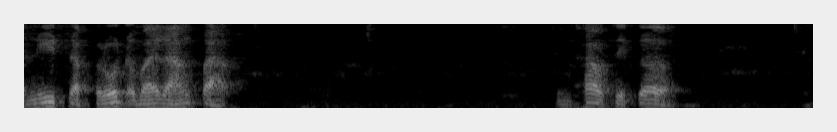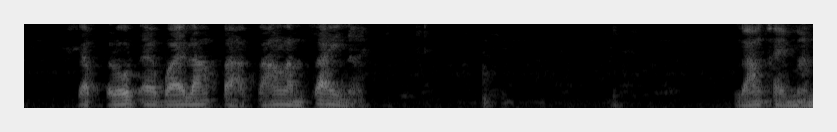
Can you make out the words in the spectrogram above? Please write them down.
อันนี้สับปะรดเอาไว้ล้างปากกินข้าวเสร็จก็สับปะรดเอาไว้ล้างปากล้างลำไส้หน่อยล้างไขมัน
